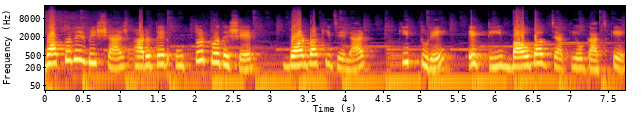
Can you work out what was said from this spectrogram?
ভক্তদের বিশ্বাস ভারতের উত্তরপ্রদেশের বরবাকি জেলার কিত্তুরে একটি বাউবাগ জাতীয় গাছকে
